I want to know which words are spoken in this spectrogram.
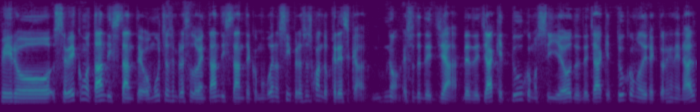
pero se ve como tan distante, o muchas empresas lo ven tan distante como, bueno, sí, pero eso es cuando crezca. No, eso desde ya, desde ya que tú como CEO, desde ya que tú como director general,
